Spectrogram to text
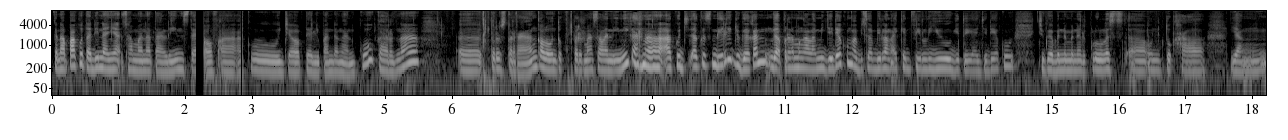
kenapa aku tadi nanya sama Natali instead of uh, aku jawab dari pandanganku karena eh, terus terang kalau untuk permasalahan ini karena aku aku sendiri juga kan nggak pernah mengalami jadi aku nggak bisa bilang I can feel you gitu ya. Jadi aku juga benar-benar clueless eh, untuk hal yang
